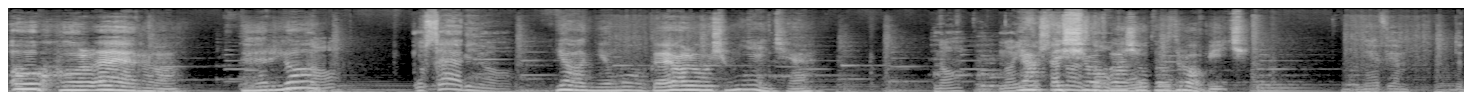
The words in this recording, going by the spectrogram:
O cholera! Serio? No, no serio, Ja nie mogę, ale osiągnięcie. no, no i Jak wyszedłem z się domu. odważył to zrobić? Nie wiem. D-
